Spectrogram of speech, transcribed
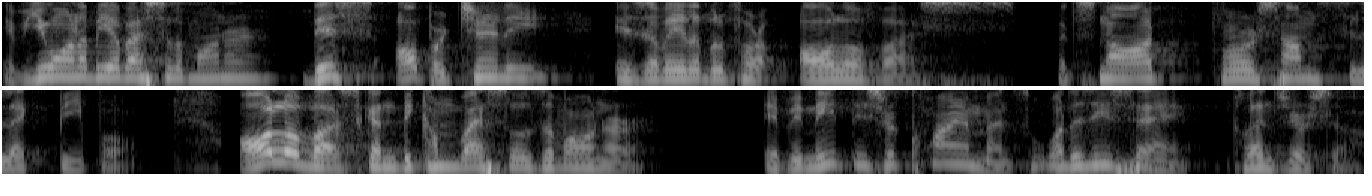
If you want to be a vessel of honor, this opportunity is available for all of us. It's not for some select people. All of us can become vessels of honor. If we meet these requirements, what is he saying? Cleanse yourself.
